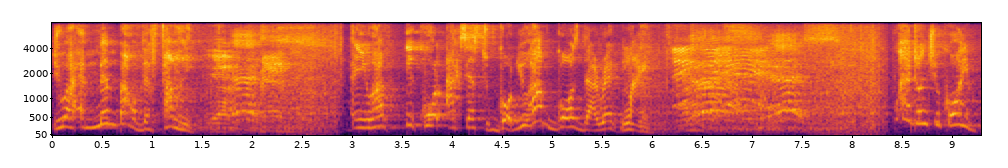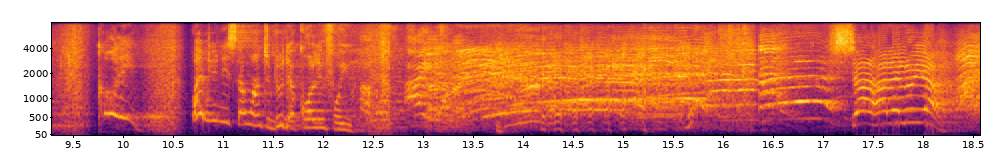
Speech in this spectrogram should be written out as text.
You are a member of the family. Yeah. Yes. And you have equal access to God. You have God's direct line. Yes. Why don't you call him? Call him. Why do you need someone to do the calling for you? Shout hallelujah.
